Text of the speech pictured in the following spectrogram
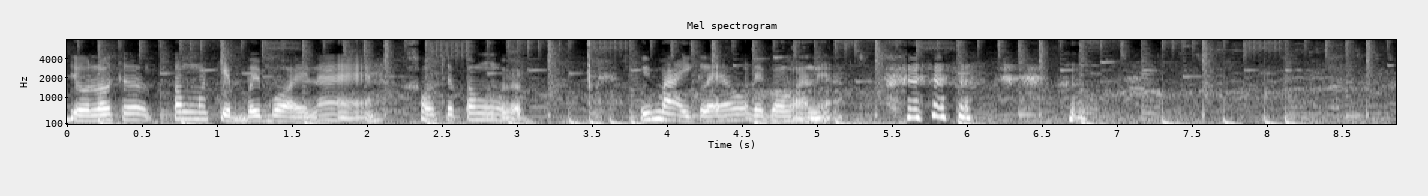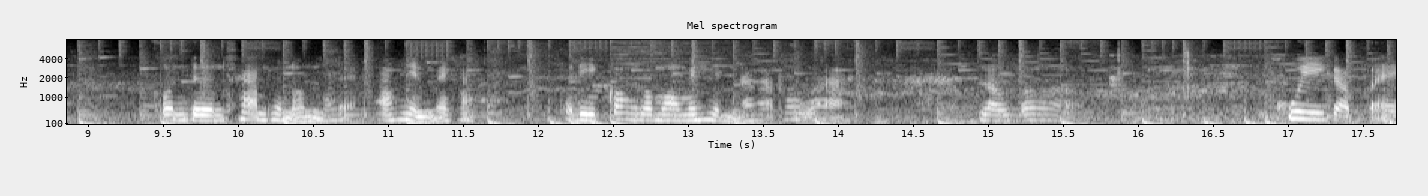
เดี๋ยวเราจะต้องมาเก็บบ่อยๆแน่เขาจะต้องแบบวิมาอีกแล้วอะไรประมาณเนี้ย คนเดินข้ามถนนมาเลยเอาเห็นไหมคะพอดีกล้องก็มองไม่เห็นนะคะ เพราะว่า เราก็คุยกับไอ้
